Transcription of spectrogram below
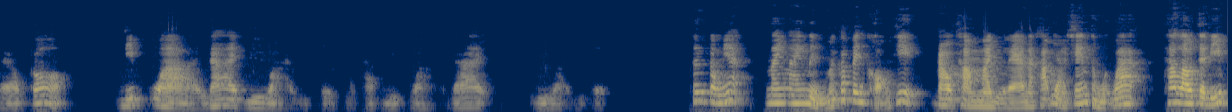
แล้วก็ ดิฟ y ได้ dy dx นะครับดิฟ y ได้ dy dx ซึ่งตรงเนี้ยในในหนึ่งมันก็เป็นของที่เราทำมาอยู่แล้วนะครับ อย่างเช่นสมมุติว่าถ้าเราจะดิฟ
